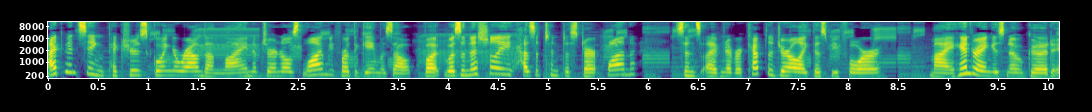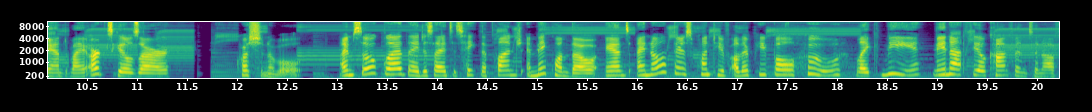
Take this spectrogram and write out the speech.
I'd been seeing pictures going around online of journals long before the game was out, but was initially hesitant to start one, since I've never kept a journal like this before. My handwriting is no good, and my art skills are questionable. I'm so glad that I decided to take the plunge and make one though, and I know there's plenty of other people who, like me, may not feel confident enough.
